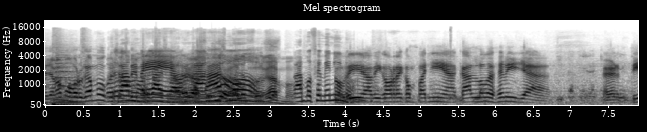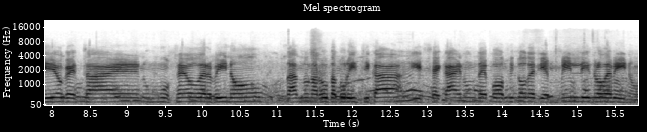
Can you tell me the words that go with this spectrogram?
Le llamamos orgasmo o Orgasmo, crisantemo? orgasmo, orgasmo. Orgasmo. Orgasmo femenino. Buenos días, Vigorra y compañía. Carlos de Sevilla. El tío que está en un museo del vino dando una ruta turística y se cae en un depósito de 10.000 litros de vino.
